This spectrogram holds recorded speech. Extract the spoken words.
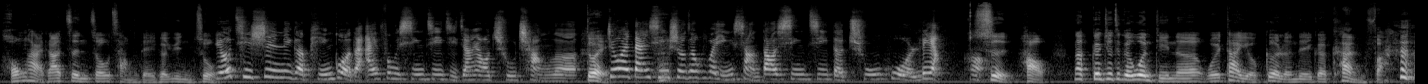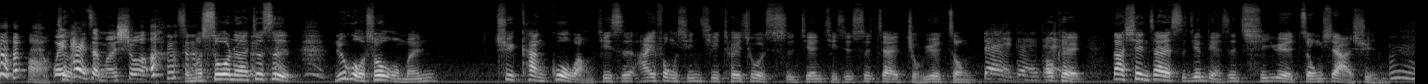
红海它郑州厂的一个运作？尤其是那个苹果的 iPhone 新机即将要出厂了，对，就会担心说这会不会影响到新机的出货量？是好，那根据这个问题呢，维泰有个人的一个看法 啊。维泰怎么说？怎么说呢？就是如果说我们去看过往，其实 iPhone 新机推出的时间其实是在九月中。对对对。OK，那现在的时间点是七月中下旬。嗯。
